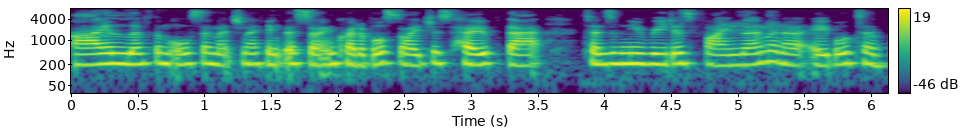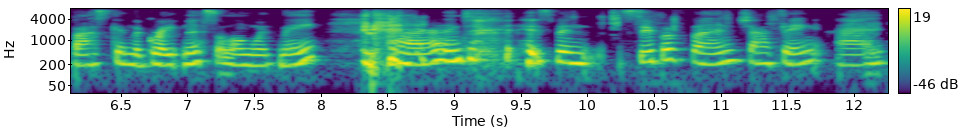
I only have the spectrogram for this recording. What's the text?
I love them all so much and I think they're so incredible. So I just hope that tons of new readers find them and are able to bask in the greatness along with me. and it's been super fun chatting and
